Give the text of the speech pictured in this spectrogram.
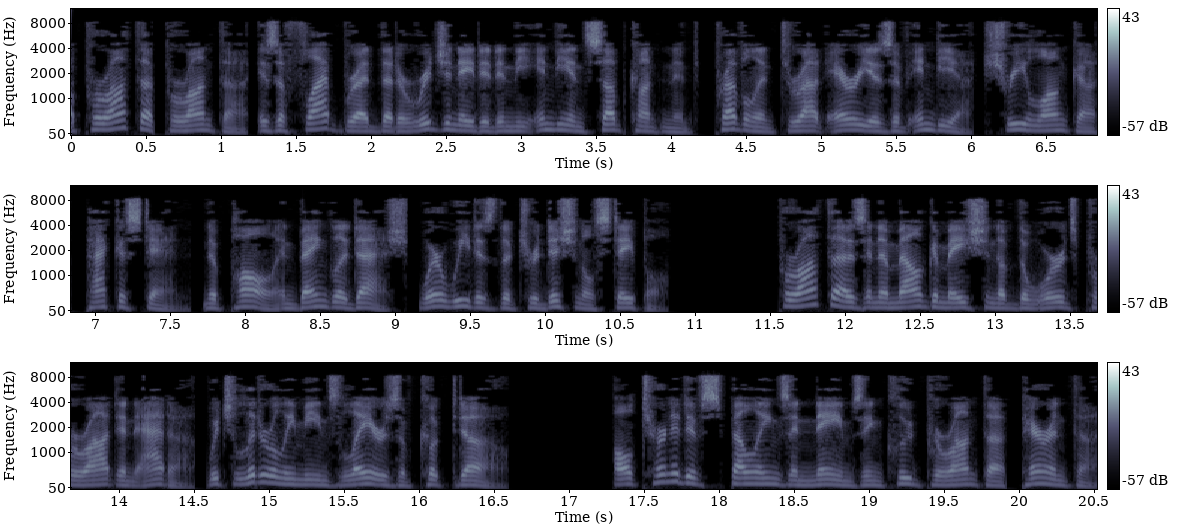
A paratha is a flatbread that originated in the Indian subcontinent, prevalent throughout areas of India, Sri Lanka, Pakistan, Nepal and Bangladesh, where wheat is the traditional staple. Paratha is an amalgamation of the words parat and atta, which literally means layers of cooked dough. Alternative spellings and names include Parantha, Parantha,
